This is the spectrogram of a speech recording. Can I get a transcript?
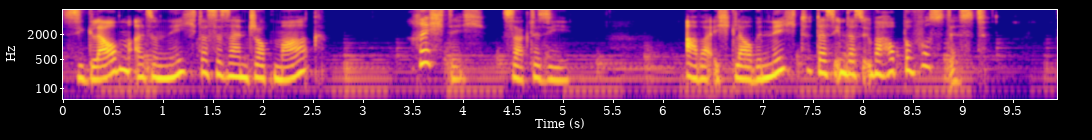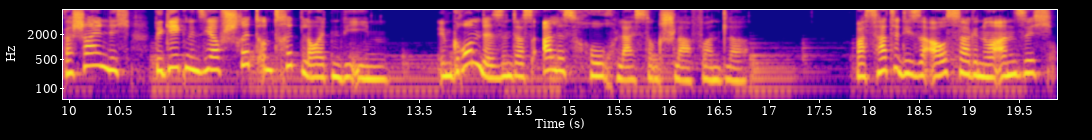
Sie glauben also nicht, dass er seinen Job mag? Richtig, sagte sie. Aber ich glaube nicht, dass ihm das überhaupt bewusst ist. Wahrscheinlich begegnen Sie auf Schritt und Tritt Leuten wie ihm. Im Grunde sind das alles Hochleistungsschlafwandler. Was hatte diese Aussage nur an sich,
